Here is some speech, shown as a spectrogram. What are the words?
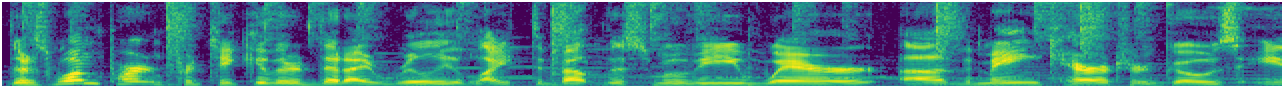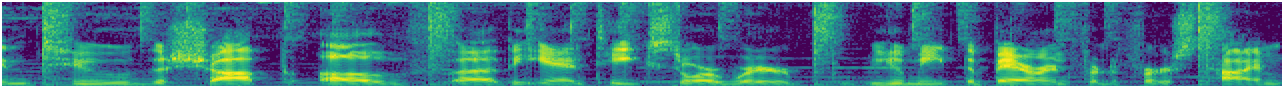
There's one part in particular that I really liked about this movie where uh, the main character goes into the shop of uh, the antique store where you meet the Baron for the first time,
